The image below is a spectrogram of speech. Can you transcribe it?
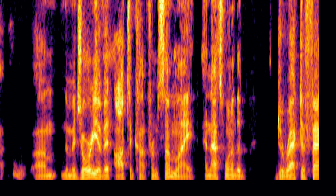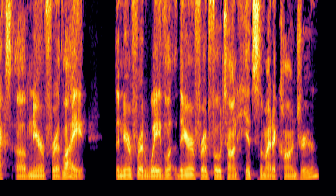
uh, Um, the majority of it ought to come from sunlight, and that's one of the direct effects of near infrared light. The near infrared wave, the near infrared photon hits the mitochondria,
